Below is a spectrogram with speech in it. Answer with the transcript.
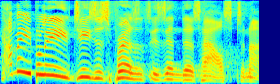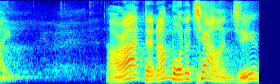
many believe Jesus' presence is in this house tonight? All right, then I'm going to challenge you.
